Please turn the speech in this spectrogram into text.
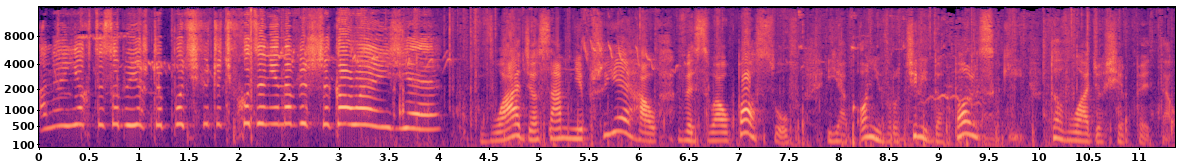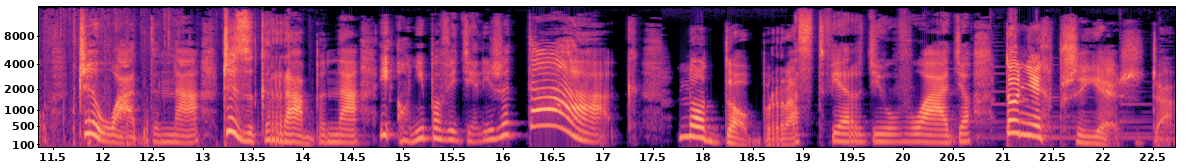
Ale ja chcę sobie jeszcze poćwiczyć wchodzenie na wyższe gałęzie. Władzio sam nie przyjechał, wysłał posłów. I jak oni wrócili do Polski, to Władzio się pytał, czy ładna, czy zgrabna. I oni powiedzieli, że tak. No dobra, Stwierdził Władzio. to niech przyjeżdża.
